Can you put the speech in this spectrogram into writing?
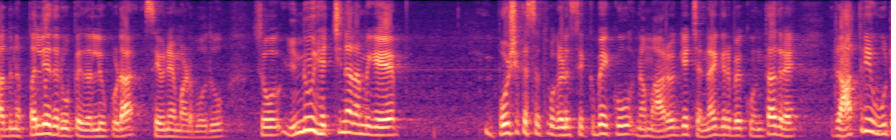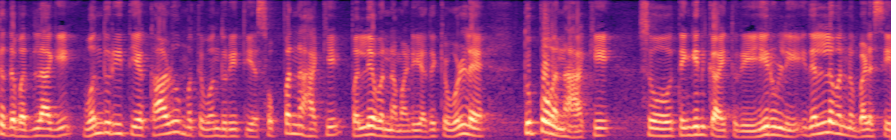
ಅದನ್ನು ಪಲ್ಯದ ರೂಪದಲ್ಲೂ ಕೂಡ ಸೇವನೆ ಮಾಡ್ಬೋದು. ಸೊ ಇನ್ನೂ ಹೆಚ್ಚಿನ ನಮಗೆ ಪೋಷಕ ಸತ್ವಗಳು ಸಿಕ್ಕಬೇಕು ನಮ್ಮ ಆರೋಗ್ಯ ಚೆನ್ನಾಗಿರಬೇಕು ಅಂತಾದರೆ ರಾತ್ರಿ ಊಟದ ಬದಲಾಗಿ ಒಂದು ರೀತಿಯ ಕಾಳು ಮತ್ತು ಒಂದು ರೀತಿಯ ಸೊಪ್ಪನ್ನು ಹಾಕಿ ಪಲ್ಯವನ್ನು ಮಾಡಿ, ಅದಕ್ಕೆ ಒಳ್ಳೆ ತುಪ್ಪವನ್ನು ಹಾಕಿ ಸೊ ತೆಂಗಿನಕಾಯಿ ತುರಿ, ಈರುಳ್ಳಿ ಇದೆಲ್ಲವನ್ನು ಬಳಸಿ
